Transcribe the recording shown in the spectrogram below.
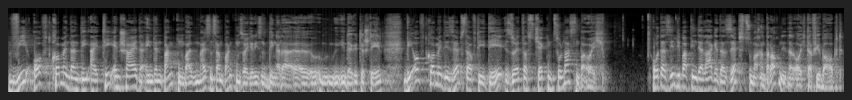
Wie oft kommen dann die IT-Entscheider in den Banken, weil meistens haben Banken solche Riesendinger da äh, in der Hütte stehen, wie oft kommen die selbst auf die Idee, so etwas checken zu lassen bei euch? Oder sind die überhaupt in der Lage, das selbst zu machen? Brauchen die dann euch dafür überhaupt?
